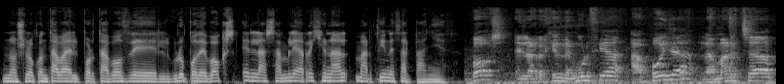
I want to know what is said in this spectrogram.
Nos lo contaba el portavoz del grupo de Vox en la Asamblea Regional, Martínez Alpáñez. Vox en la región de Murcia apoya la marcha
